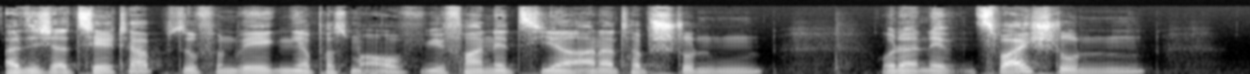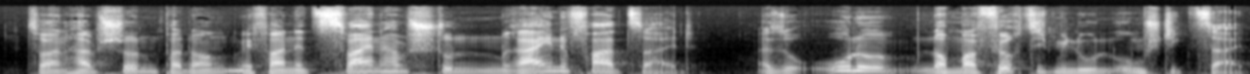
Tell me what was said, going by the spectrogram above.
als ich erzählt habe, so von wegen, ja, pass mal auf, wir fahren jetzt hier anderthalb Stunden oder ne, zwei Stunden, zweieinhalb Stunden, pardon, wir fahren jetzt zweieinhalb Stunden reine Fahrzeit. Also ohne nochmal 40 Minuten Umstiegzeit.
